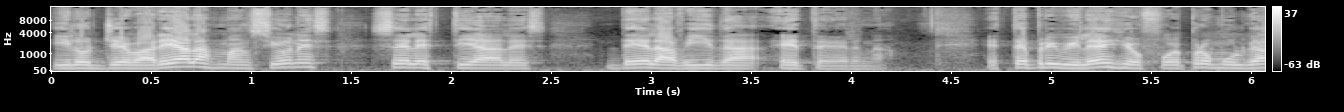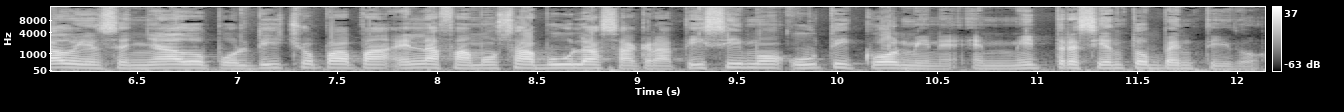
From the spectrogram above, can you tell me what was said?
y los llevaré a las mansiones celestiales de la vida eterna. Este privilegio fue promulgado y enseñado por dicho Papa en la famosa bula Sacratissimo Uti Colmine en 1322.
